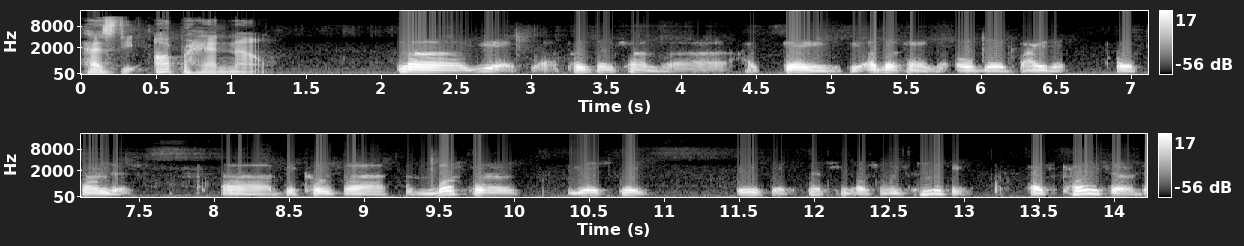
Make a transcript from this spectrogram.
has the upper hand now? Uh, yes, uh, President Trump uh, has gained the upper hand over Biden or Sanders uh, because uh, most U.S. states, with the exception of Wisconsin, has canceled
